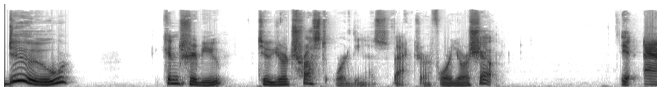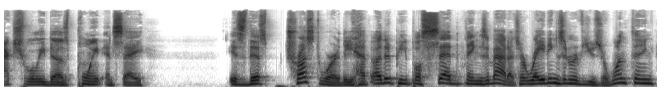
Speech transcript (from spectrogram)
do contribute to your trustworthiness factor for your show. It actually does point and say, is this trustworthy? Have other people said things about it? So ratings and reviews are one thing,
